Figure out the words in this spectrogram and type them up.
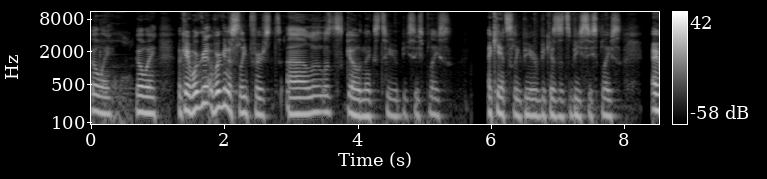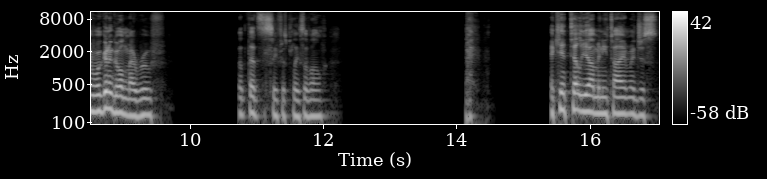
Go away, go away. Okay, we're gonna we're gonna sleep first. Uh, let's go next to BC's place. I can't sleep here because it's BC's place. Hey, we're gonna go on my roof. But that's the safest place of all. I can't tell you how many times I just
